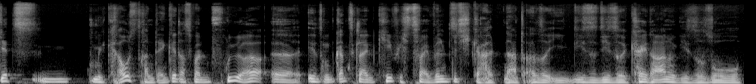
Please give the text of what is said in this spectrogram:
jetzt mit Kraus dran denke, dass man früher äh, in so einem ganz kleinen Käfig zwei Wellensittich gehalten hat. Also diese, diese, keine Ahnung, diese so,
